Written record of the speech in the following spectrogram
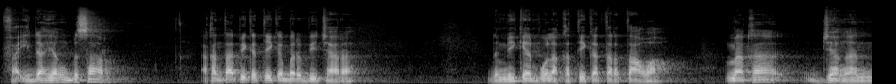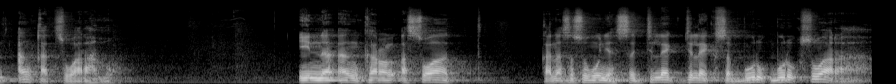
faidah yang besar. Akan tapi ketika berbicara demikian pula ketika tertawa maka jangan angkat suaramu Inna angkaral aswat karena sesungguhnya sejelek-jelek seburuk-buruk suara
